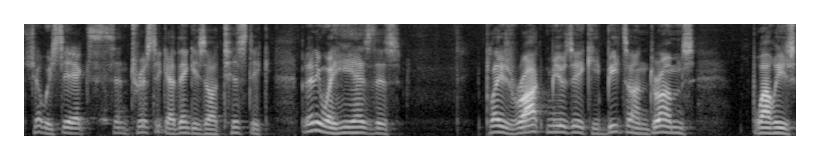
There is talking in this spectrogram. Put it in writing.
shall we say, eccentric, I think he's autistic. But anyway, he has this, he plays rock music, he beats on drums while he's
